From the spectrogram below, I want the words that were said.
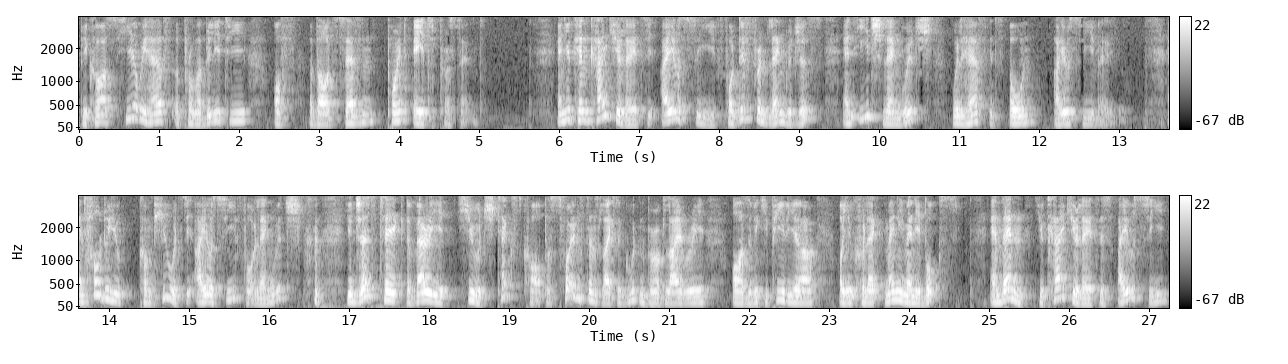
because here we have a probability of about 7.8%. And you can calculate the IOC for different languages and each language will have its own IOC value. And how do you compute the IOC for a language? you just take a very huge text corpus, for instance, like the Gutenberg library or the Wikipedia, or you collect many, many books, and then you calculate this IOC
